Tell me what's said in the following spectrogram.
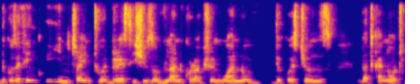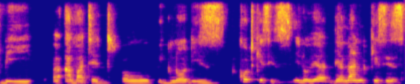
because I think in trying to address issues of land corruption, one of the questions that cannot be uh, averted or ignored is court cases. You know, there, there are land cases,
